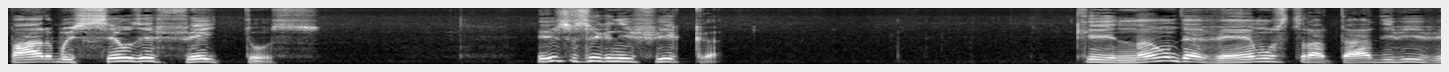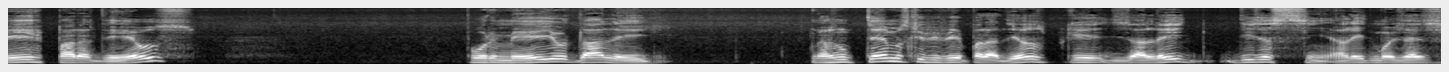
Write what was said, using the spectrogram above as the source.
para os seus efeitos isso significa que não devemos tratar de viver para Deus por meio da lei. Nós não temos que viver para Deus, porque a lei diz assim, a lei de Moisés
